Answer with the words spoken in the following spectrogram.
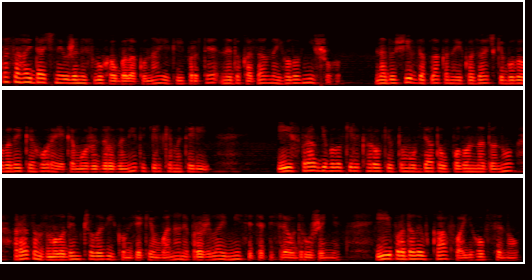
Та Сагайдачний уже не слухав балакуна, який проте не доказав найголовнішого. На душі в заплаканої козачки було велике горе, яке можуть зрозуміти тільки матері. Її справді було кілька років тому взято в полон на Дону разом з молодим чоловіком, з яким вона не прожила й місяця після одруження. Її продали в кафу, а його в синоп.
